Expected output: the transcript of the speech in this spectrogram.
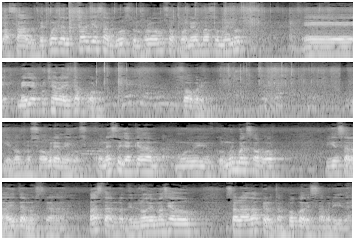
la sal. Recuerden, la sal ya es al gusto. Nosotros vamos a poner más o menos eh, media cucharadita por sobre. Y el otro sobre, amigos. Con esto ya queda muy, con muy buen sabor. Bien saladita nuestra pasta. No, no demasiado salada, pero tampoco desabrida.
